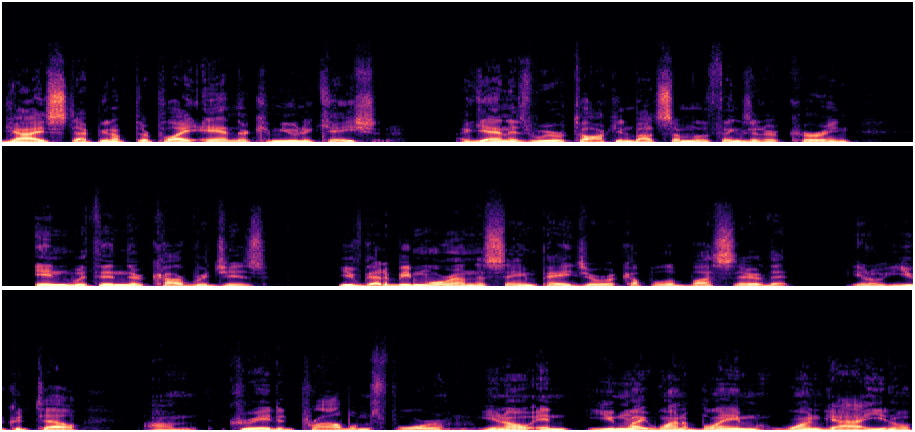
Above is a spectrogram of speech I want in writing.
guys stepping up their play and their communication. Again, as we were talking about some of the things that are occurring in within their coverages, you've got to be more on the same page. There were a couple of busts there that, you know, you could tell um, created problems for him, you know, and you might want to blame one guy, you know,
